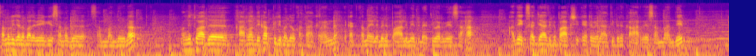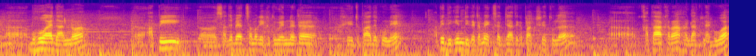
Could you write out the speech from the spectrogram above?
සමග ජනබලවේගේ සමඟ සම්බන්ධ වුණා මංගතුවාද කාරණ දෙකක් පිළිබඳව කතා කරන්න එකක් තමයි එළබෙන පාලිමේන්තු මැතිවරණය සහ අද එක්සත් ජාතික පාක්ෂිකයට වෙලා තිබෙන කාරණය සම්බන්ධයෙන් අ, බොහෝ අය දන්නවා අ, අපි අ, සජබෑත් සමඟ එකතු වෙන්නට හේතුපාදක වුණේ අපි දිගින් දිගටම එක්සත් ජාතික පක්ෂය තුළ අ, කතා කරා හඬක් නැගුවා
